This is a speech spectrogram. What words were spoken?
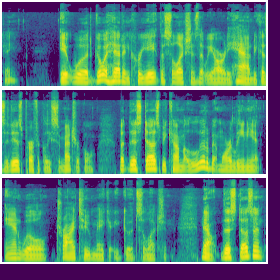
okay, it would go ahead and create the selections that we already had because it is perfectly symmetrical. But this does become a little bit more lenient and will try to make a good selection. Now, this doesn't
